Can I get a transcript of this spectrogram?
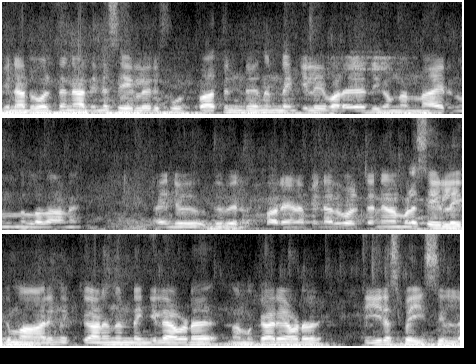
പിന്നെ അതുപോലെ തന്നെ അതിന്റെ സൈഡിൽ ഒരു ഫുട്പാത്ത് ഉണ്ട് എന്നുണ്ടെങ്കിൽ വളരെയധികം നന്നായിരുന്നു എന്നുള്ളതാണ് അതിന്റെ ഇത് പറയണത്. പിന്നെ അതുപോലെ തന്നെ നമ്മൾ സൈഡിലേക്ക് മാറി നിൽക്കുകയാണെന്നുണ്ടെങ്കിൽ അവിടെ നമുക്കറിയാം അവിടെ തീരെ സ്പേസ് ഇല്ല.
